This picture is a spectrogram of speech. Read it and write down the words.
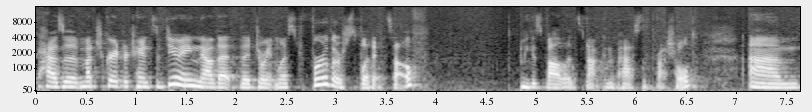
has a much greater chance of doing now that the joint list further split itself, because Balad's not going to pass the threshold, um,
